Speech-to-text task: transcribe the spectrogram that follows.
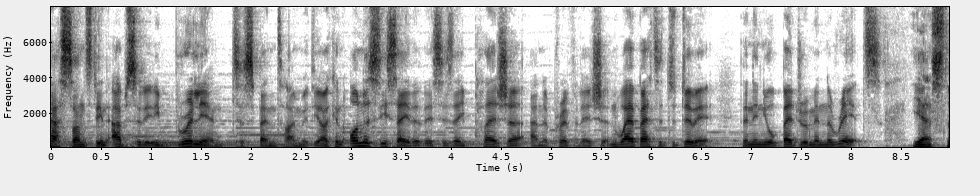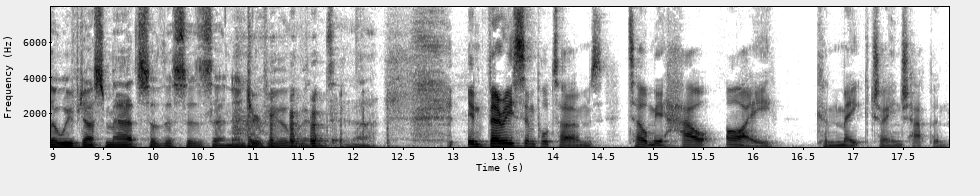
Cass Sunstein, absolutely brilliant to spend time with you. I can honestly say that this is a pleasure and a privilege, and where better to do it than in your bedroom in the Ritz? Yes, though we've just met, so this is an interview. and, uh... In very simple terms, tell me how I can make change happen?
